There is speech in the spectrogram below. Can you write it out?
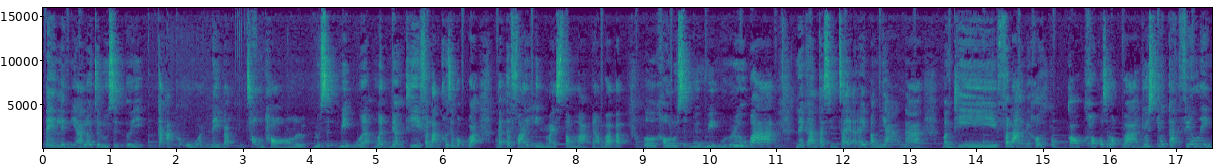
เต้นอะไรเงี้ยเราจะรู้สึกเอ้ยกระอักกระอ่วนในแบบช่องท้องหรือรู้สึกวิวอะเหมือนอย่างที่ฝรั่งเขาจะบอกว่า butterfly in my stomach เนี่ยว่าแบบเออเขารู้สึกวิววิวหรือว่าในการตัดสินใจอะไรบางอย่างนะ บางทีฝรั่งเนี่ยเขาเขาเขาก็จะบอกว่า use your gut feeling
